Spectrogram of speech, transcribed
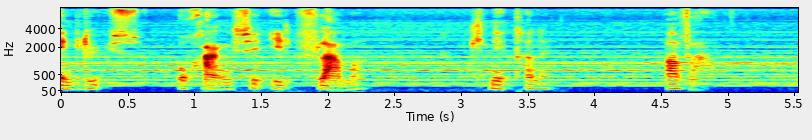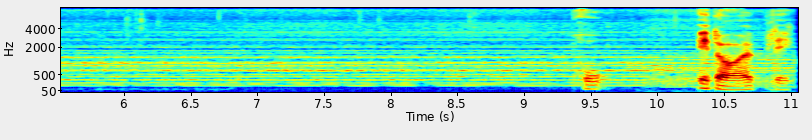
En lys, orange ild flammer, knitrende og varm. Brug et øjeblik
